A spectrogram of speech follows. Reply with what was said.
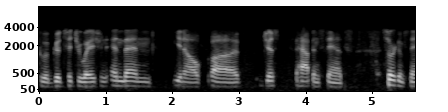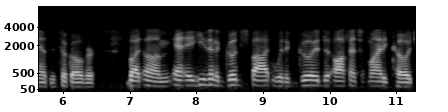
to a good situation, and then you know uh, just happenstance, circumstances took over. But um, he's in a good spot with a good offensive-minded coach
